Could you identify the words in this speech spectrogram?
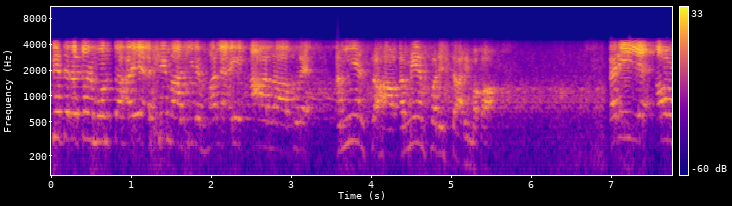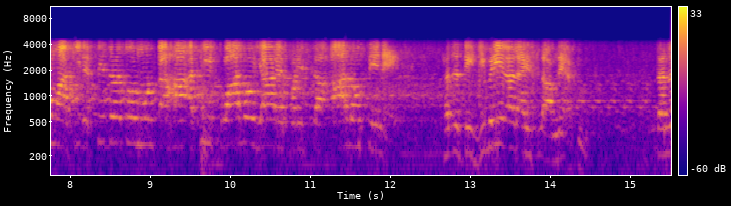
ကျမ်းမာရေးချိုးတက်လို့စိတ်မကောင်းဖြစ်နေလားပဝင်းတင်မလားလို့စိတ်မကောင်းဖြစ်နေလားငါရဲ့ကိုယ်စလဲတွေလွတ်လိုက်ပြီတနဇလ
